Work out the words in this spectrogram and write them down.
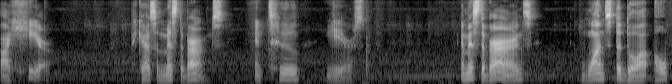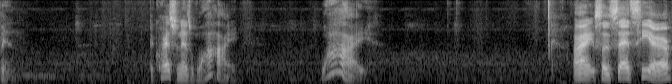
are here because of Mr. Burns in two years. And Mr. Burns wants the door open. The question is why? Why? All right, so it says here,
